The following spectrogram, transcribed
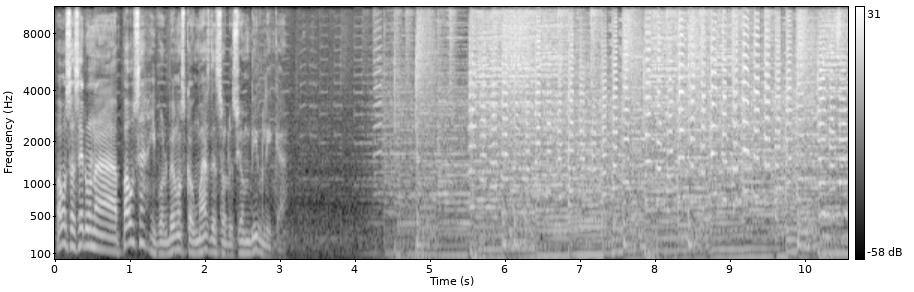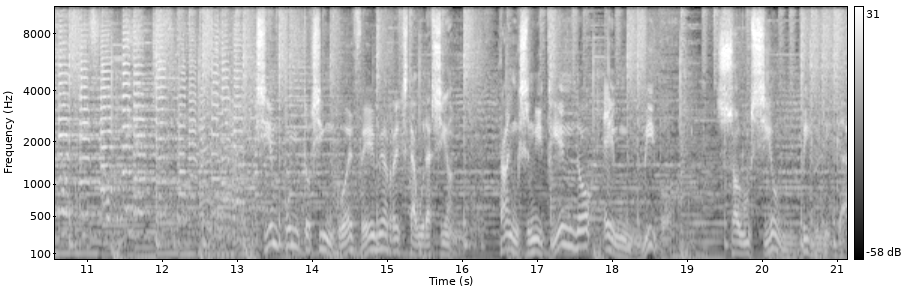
Vamos a hacer una pausa y volvemos con más de Solución Bíblica. 100.5 FM Restauración, transmitiendo en vivo. Solución Bíblica.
